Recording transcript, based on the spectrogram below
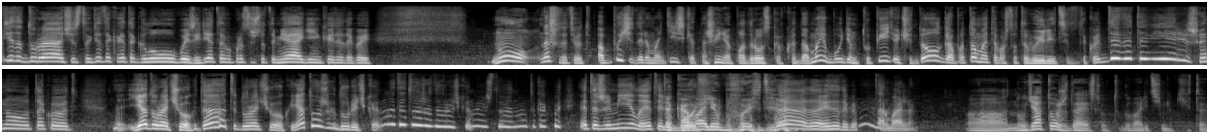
где-то дурачество, где-то какая-то глупость, где-то просто что-то мягенькое, ты такой... Ну, знаешь, вот эти вот обычные романтические отношения подростков, когда мы будем тупить очень долго, а потом это во что-то выльется. Ты такой, да в это веришь, оно вот такое вот. Я дурачок, да, ты дурачок, я тоже дурочка, ну ты тоже дурочка, ну и что, ну это какой, это же мило, это Такова любовь. любовь, да. Да, да, и ты такой, «М, нормально. А, ну, я тоже, да, если вот говорить именно о каких-то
